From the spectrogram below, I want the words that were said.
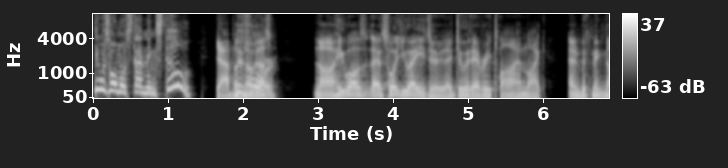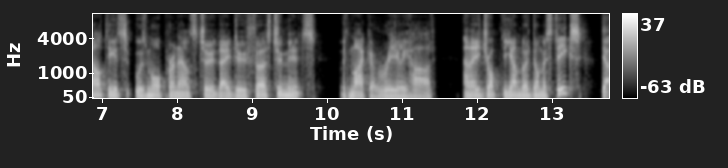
he was almost standing still Yeah, but no, before. that's, no, he was. That's what UAE do. They do it every climb. Like, and with McNulty, it's, it was more pronounced too. They do first two minutes with Majka really hard, and they drop the Yumbo Domestiques. Yeah.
